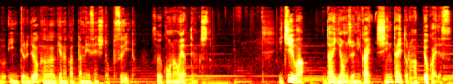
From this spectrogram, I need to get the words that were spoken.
ぶインテルでは輝けなかった名選手トップ3と、そういうコーナーをやってみました。1位は第42回新タイトル発表会です。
